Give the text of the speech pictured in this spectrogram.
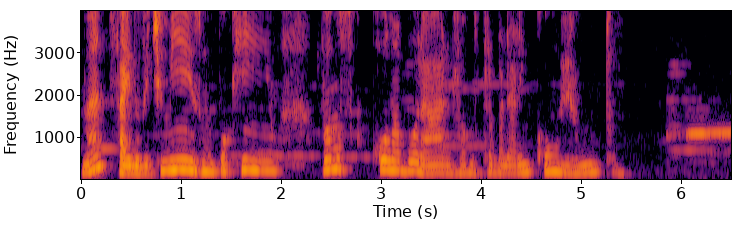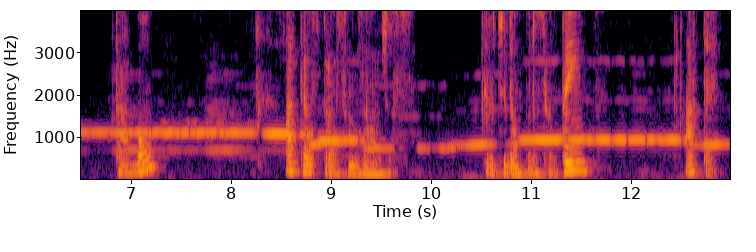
né? Sair do vitimismo um pouquinho. Vamos colaborar, vamos trabalhar em conjunto. Tá bom? Até os próximos áudios. Gratidão pelo seu tempo. Até.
